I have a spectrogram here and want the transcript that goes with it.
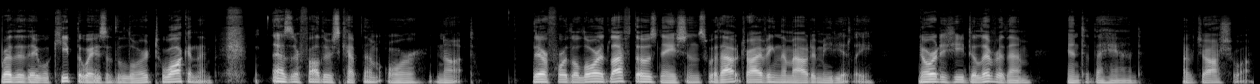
whether they will keep the ways of the Lord to walk in them, as their fathers kept them or not. Therefore the Lord left those nations without driving them out immediately, nor did he deliver them into the hand of Joshua.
